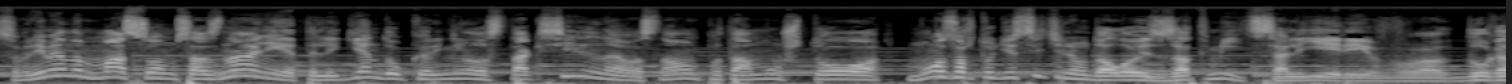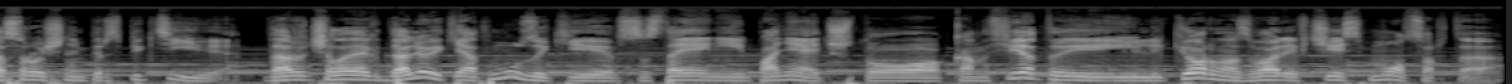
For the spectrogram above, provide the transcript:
В современном массовом сознании эта легенда укоренилась так сильно, в основном потому, что Моцарту действительно удалось затмить Сальери в долгосрочной перспективе. Даже человек далекий от музыки в состоянии понять, что конфеты и ликер назвали в честь Моцарта,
